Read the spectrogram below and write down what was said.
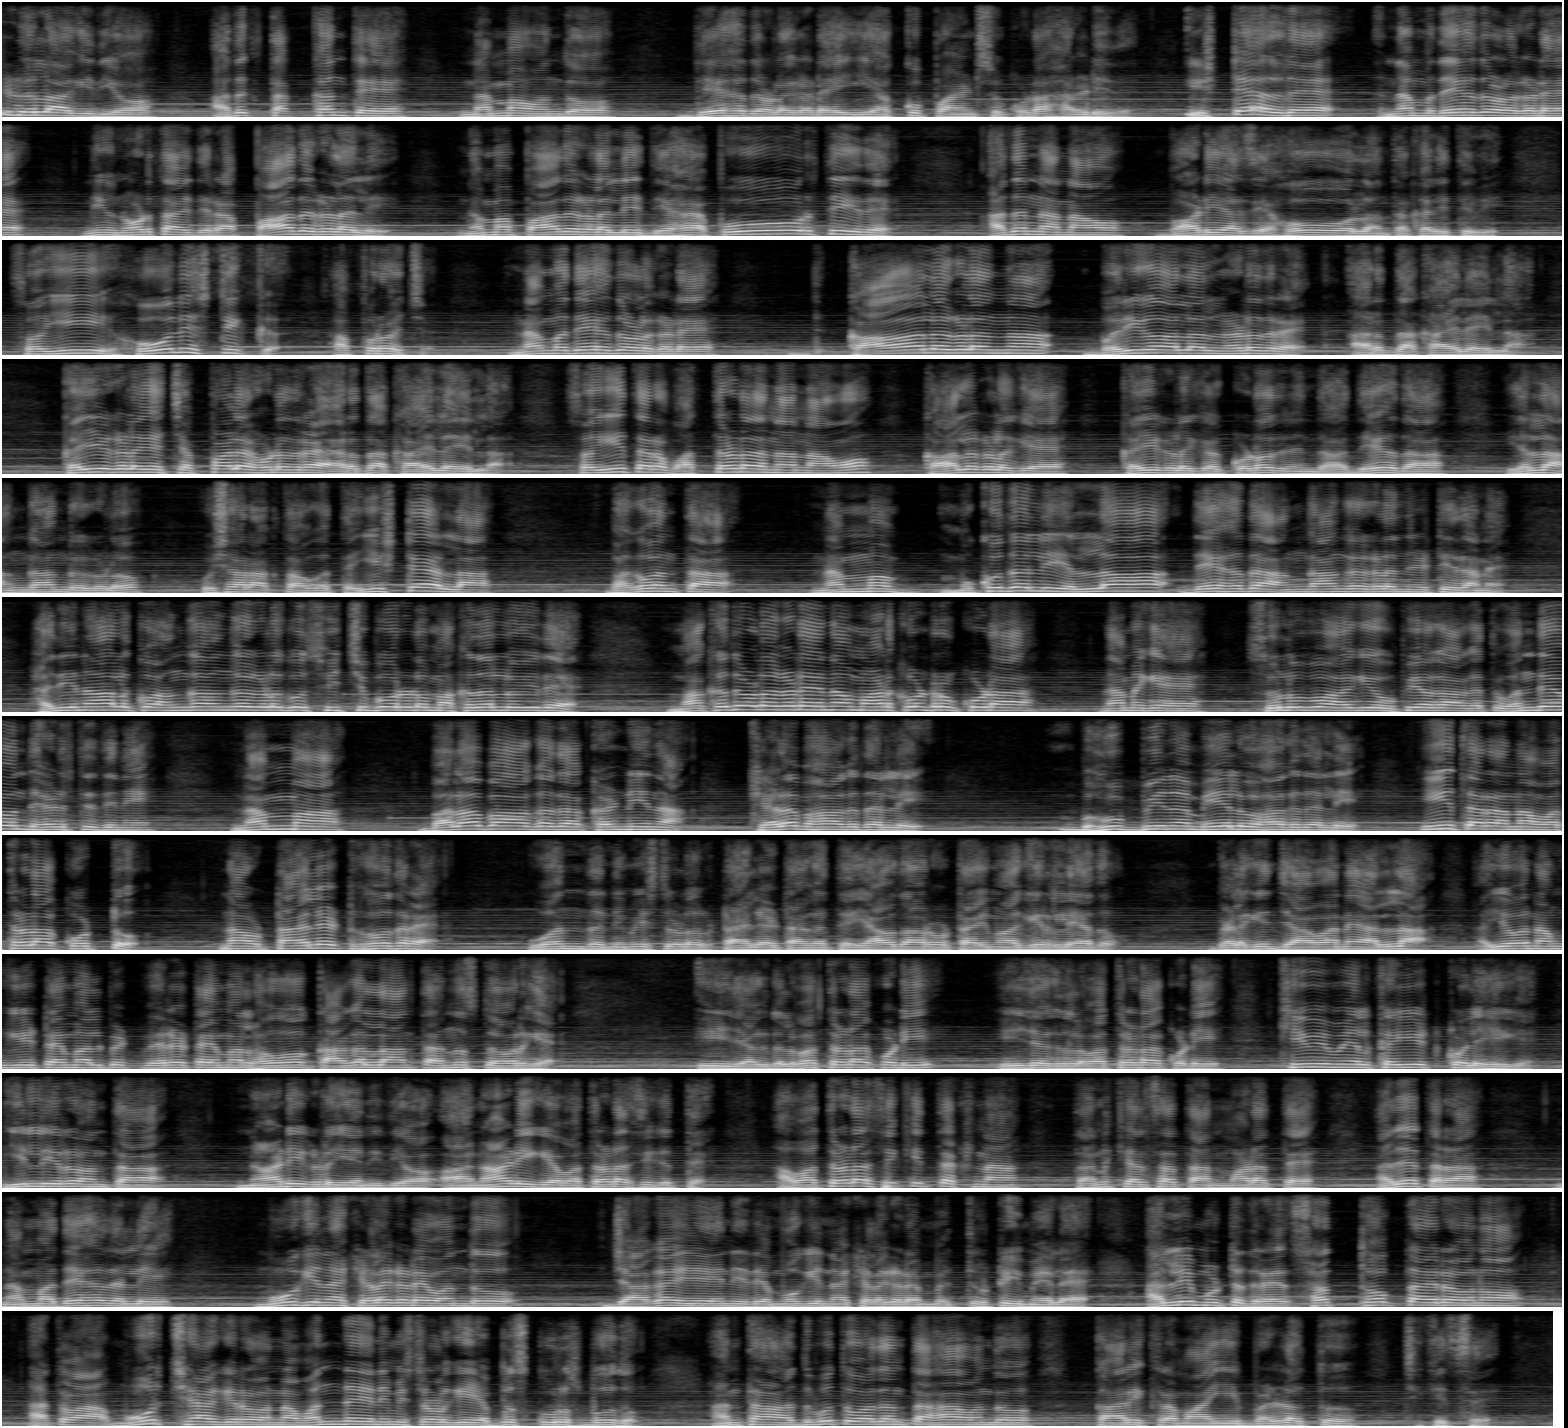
ಇಡಲಾಗಿದೆಯೋ, ಅದಕ್ಕೆ ತಕ್ಕಂತೆ ನಮ್ಮ ಒಂದು ದೇಹದೊಳಗಡೆ ಈ ಅಕ್ಕು ಪಾಯಿಂಟ್ಸು ಕೂಡ ಹರಡಿದೆ. ಇಷ್ಟೇ ಅಲ್ಲದೆ ನಮ್ಮ ದೇಹದೊಳಗಡೆ ನೀವು ನೋಡ್ತಾ ಇದ್ದೀರಾ ಪಾದಗಳಲ್ಲಿ, ನಮ್ಮ ಪಾದಗಳಲ್ಲಿ ದೇಹ ಪೂರ್ತಿ ಇದೆ. ಅದನ್ನು ನಾವು ಬಾಡಿ ಆಸ್ ಎ ಹೋಲ್ ಅಂತ ಕರಿತೀವಿ. ಸೊ ಈ ಹೋಲಿಸ್ಟಿಕ್ ಅಪ್ರೋಚ್ ನಮ್ಮ ದೇಹದೊಳಗಡೆ ಕಾಲಗಳನ್ನು ಬರಿಗಾಲಲ್ಲಿ ನಡೆದ್ರೆ ಅರ್ಧ ಕಾಯಿಲೆ ಇಲ್ಲ. ಕೈಗಳಿಗೆ ಚಪ್ಪಾಳೆ ಹೊಡೆದ್ರೆ ಅರ್ಧ ಕಾಯಿಲೆ ಇಲ್ಲ. ಸೊ ಈ ಥರ ಒತ್ತಡನ ನಾವು ಕಾಲುಗಳಿಗೆ, ಕೈಗಳಿಗೆ ಕೊಡೋದ್ರಿಂದ ದೇಹದ ಎಲ್ಲ ಅಂಗಾಂಗಗಳು ಹುಷಾರಾಗ್ತಾ ಹೋಗುತ್ತೆ. ಇಷ್ಟೇ ಅಲ್ಲ, ಭಗವಂತ ನಮ್ಮ ಮುಖದಲ್ಲಿ ಎಲ್ಲ ದೇಹದ ಅಂಗಾಂಗಗಳನ್ನು ಇಟ್ಟಿದ್ದಾನೆ. ಹದಿನಾಲ್ಕು ಅಂಗಾಂಗಗಳಿಗೂ ಸ್ವಿಚ್ ಬೋರ್ಡು ಮಖದಲ್ಲೂ ಇದೆ. ಮಖದೊಳಗಡೆ ನಾವು ಮಾಡಿಕೊಂಡ್ರೂ ಕೂಡ ನಮಗೆ ಸುಲಭವಾಗಿ ಉಪಯೋಗ ಆಗುತ್ತೆ. ಒಂದೇ ಒಂದು ಹೇಳ್ತಿದ್ದೀನಿ. ನಮ್ಮ ಬಲಭಾಗದ ಕಣ್ಣಿನ ಕೆಳಭಾಗದಲ್ಲಿ, ಹುಬ್ಬಿನ ಮೇಲ್ಭಾಗದಲ್ಲಿ ಈ ಥರ ನಾವು ಒತ್ತಡ ಕೊಟ್ಟು ನಾವು ಟಾಯ್ಲೆಟ್ಗೆ ಹೋದರೆ ಒಂದು ನಿಮಿಷದೊಳಗೆ ಟಾಯ್ಲೆಟ್ ಆಗುತ್ತೆ. ಯಾವುದಾದ್ರು ಟೈಮ್ ಆಗಿರಲಿ ಅದು. ಬೆಳಗಿನ ಜಾವನೇ ಅಲ್ಲ. ಅಯ್ಯೋ, ನಮ್ಗೆ ಈ ಟೈಮಲ್ಲಿ ಬಿಟ್ಟು ಬೇರೆ ಟೈಮಲ್ಲಿ ಹೋಗೋಕ್ಕಾಗಲ್ಲ ಅಂತ ಅನ್ನಿಸ್ತು ಅವ್ರಿಗೆ. ಈ ಜಾಗದಲ್ಲಿ ಒತ್ತಡ ಕೊಡಿ, ಈ ಜಾಗದಲ್ಲಿ ಒತ್ತಡ ಕೊಡಿ. ಕಿವಿ ಮೇಲೆ ಕೈ ಇಟ್ಕೊಳ್ಳಿ ಹೀಗೆ. ಇಲ್ಲಿರುವಂಥ ನಾಡಿಗಳು ಏನಿದೆಯೋ ಆ ನಾಡಿಗೆ ಒತ್ತಡ ಸಿಗುತ್ತೆ. ಆ ಒತ್ತಡ ಸಿಕ್ಕಿದ ತಕ್ಷಣ ತನ್ನ ಕೆಲಸ ತಾನು ಮಾಡುತ್ತೆ. ಅದೇ ಥರ ನಮ್ಮ ದೇಹದಲ್ಲಿ ಮೂಗಿನ ಕೆಳಗಡೆ ಒಂದು ಜಾಗ ಏನಿದೆ ಮೂಗಿನ ಕೆಳಗಡೆ ತುಟಿ ಮೇಲೆ. ಅಲ್ಲಿ ಮುಟ್ಟಿದ್ರೆ ಸತ್ತು ಹೋಗ್ತಾ ಇರೋವನು ಅಥವಾ ಮೂರ್ಛೆ ಆಗಿರೋನ ಒಂದೇ ನಿಮಿಷದೊಳಗೆ ಎಬ್ಬಿಸ್ ಕೂರಿಸ್ಬೋದು. ಅಂತಹ ಅದ್ಭುತವಾದಂತಹ ಒಂದು ಕಾರ್ಯಕ್ರಮ ಈ ಬೆಳ್ಳೊತ್ತು ಚಿಕಿತ್ಸೆ.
